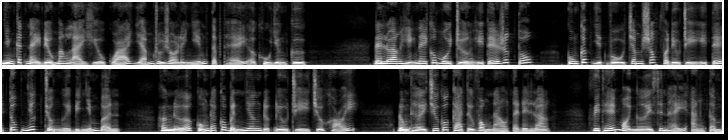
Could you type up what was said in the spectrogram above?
Những cách này đều mang lại hiệu quả giảm rủi ro lây nhiễm tập thể ở khu dân cư. Đài Loan hiện nay có môi trường y tế rất tốt, cung cấp dịch vụ chăm sóc và điều trị y tế tốt nhất cho người bị nhiễm bệnh. Hơn nữa cũng đã có bệnh nhân được điều trị chữa khỏi. Đồng thời chưa có ca tử vong nào tại Đài Loan. Vì thế mọi người xin hãy an tâm.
